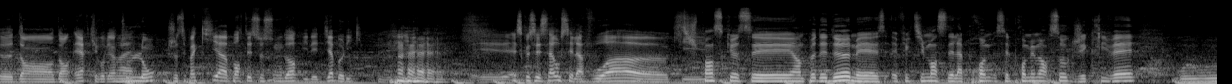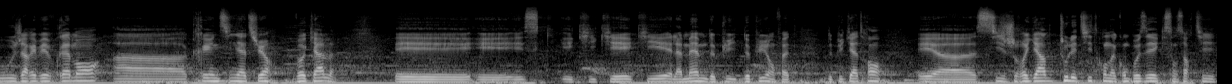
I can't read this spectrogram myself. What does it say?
euh, dans, dans Air qui revient Ouais. tout le long? Je sais pas qui a apporté ce son d'orgue, il est diabolique. Est-ce que c'est ça ou c'est la voix euh, qui. Je pense que c'est un peu des deux, mais effectivement, c'est la prom- c'est le premier morceau que j'écrivais où j'arrivais vraiment à créer une signature vocale et, qui- est, la même depuis, depuis en fait, depuis 4 ans. Et euh, si je regarde tous les titres qu'on a composés et qui sont sortis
